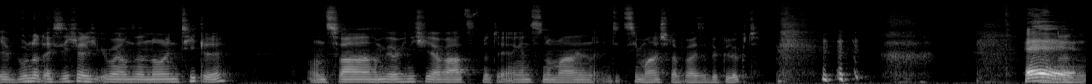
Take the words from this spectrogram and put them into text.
Ihr wundert euch sicherlich über unseren neuen Titel. Und zwar haben wir euch nicht wie erwartet mit der ganz normalen Dezimalschreibweise beglückt. hey!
